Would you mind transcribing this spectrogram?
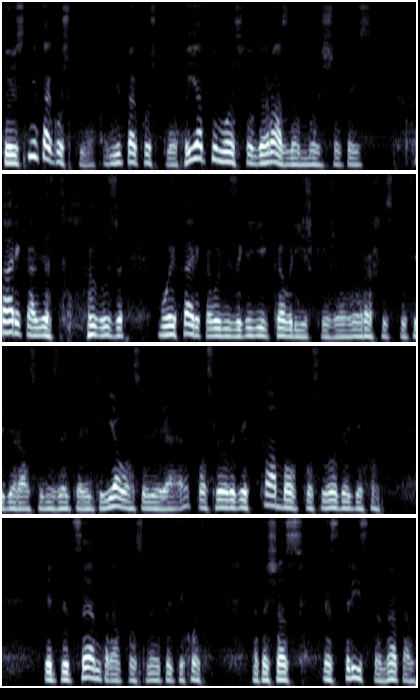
То есть не так уж плохо, не так уж плохо. Я думаю, что гораздо больше, то есть Харькове уже, мой Харьков вы ни за какие ковришки уже в Российскую Федерацию не затянете, я вас уверяю. После вот этих кабов, после вот этих вот эпицентров, после вот этих вот, это сейчас С-300, да, там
